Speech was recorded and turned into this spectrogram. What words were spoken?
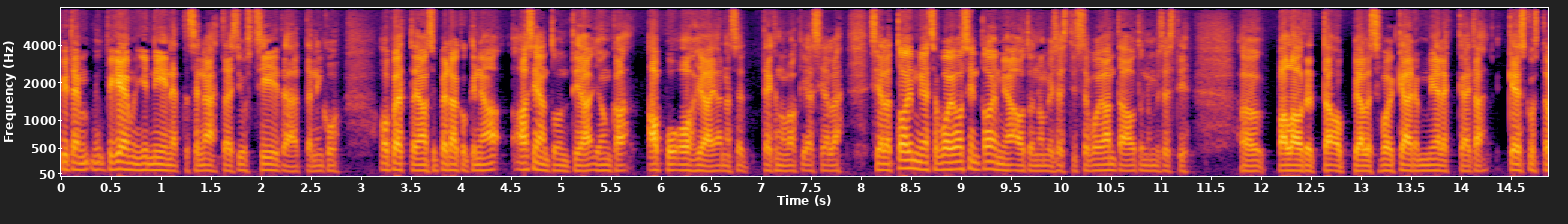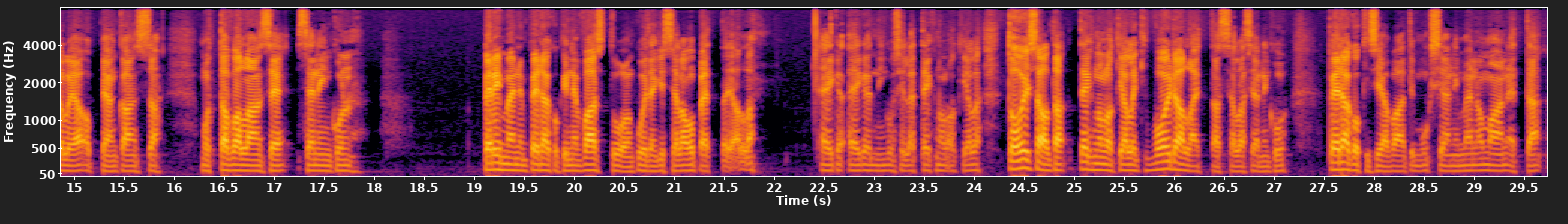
pikemminkin niin, että se nähtäisi just siitä, että niin kuin opettaja on se pedagoginen asiantuntija, jonka apuohjaajana se teknologia siellä, siellä toimii, ja se voi osin toimia autonomisesti, se voi antaa autonomisesti palautetta oppijalle, se voi käydä mielekkäitä keskusteluja oppijan kanssa, mutta tavallaan se, se niin kuin perimmäinen pedagoginen vastuu on kuitenkin siellä opettajalla eikä, eikä niin kuin sillä teknologialla. Toisaalta teknologiallekin voidaan laittaa sellaisia niin kuin pedagogisia vaatimuksia nimenomaan, että,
